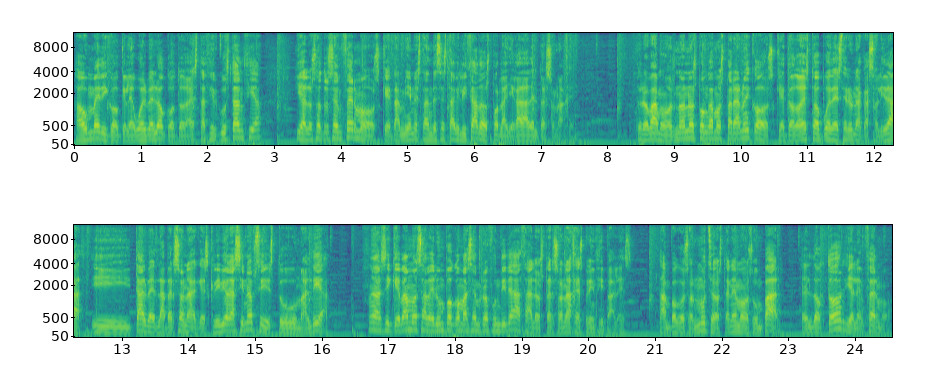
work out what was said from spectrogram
a un médico que le vuelve loco toda esta circunstancia, y a los otros enfermos que también están desestabilizados por la llegada del personaje. Pero vamos, no nos pongamos paranoicos, que todo esto puede ser una casualidad, y tal vez la persona que escribió la sinopsis tuvo un mal día. Así que vamos a ver un poco más en profundidad a los personajes principales. Tampoco son muchos, tenemos un par, el doctor y el enfermo.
